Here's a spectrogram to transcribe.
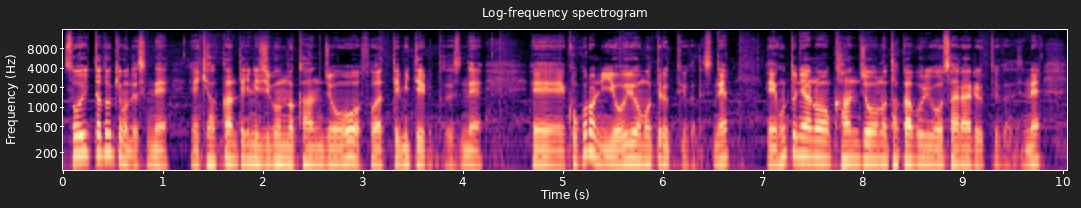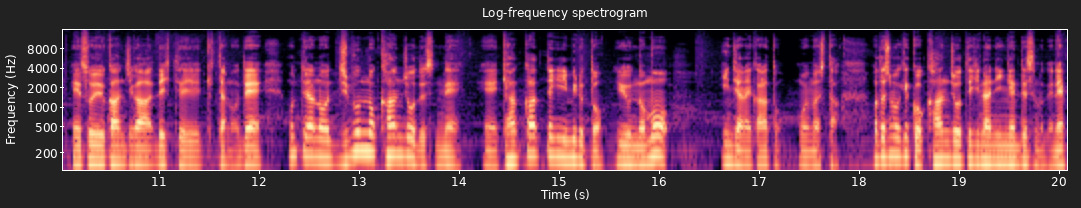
そういった時もですね、え、客観的に自分の感情をそうやって見ているとですねえー、心に余裕を持てるというかですね、えー、本当にあの感情の高ぶりを抑えられるというかですね、えー、そういう感じができてきたので本当にあの自分の感情をですね、え客観的に見るというのもいいんじゃないかなと思いました。私も結構感情的な人間ですのでね、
